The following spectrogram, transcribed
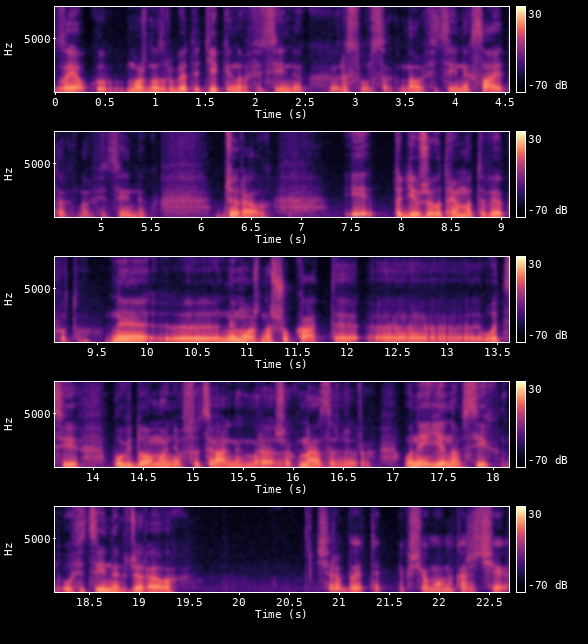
Заявку можна зробити тільки на офіційних ресурсах, на офіційних сайтах, на офіційних джерелах. І тоді вже отримати виплату. Не, е, не можна шукати е, оці повідомлення в соціальних мережах, в месенджерах. Вони є на всіх офіційних джерелах. Що робити, якщо, умовно кажучи,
